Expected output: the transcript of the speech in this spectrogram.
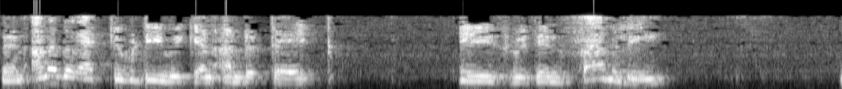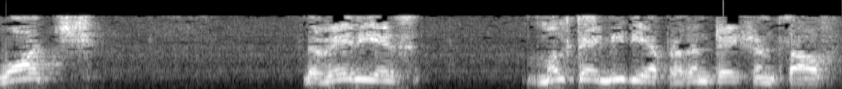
Then another activity we can undertake is within family, watch the various multimedia presentations of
